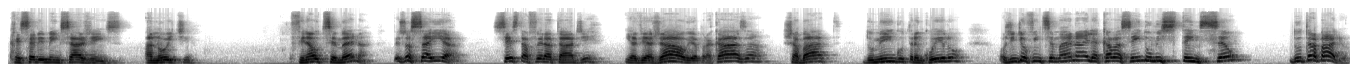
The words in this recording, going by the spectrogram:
recebe mensagens à noite, final de semana, a pessoa saía sexta-feira à tarde, ia viajar ou ia para casa, Shabat, domingo, tranquilo. Hoje em dia, o fim de semana, ele acaba sendo uma extensão do trabalho.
